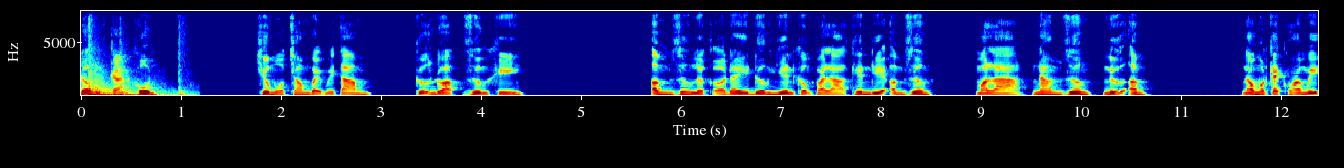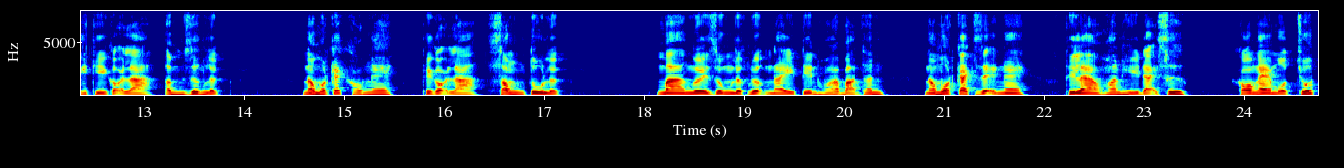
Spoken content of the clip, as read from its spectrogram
Câu đồng cản khôn Chương 178 Cưỡng đoạt dương khí Âm dương lực ở đây đương nhiên không phải là thiên địa âm dương, mà là nam dương, nữ âm. Nói một cách hoa mỹ thì gọi là âm dương lực. Nói một cách khó nghe thì gọi là song tu lực. Mà người dùng lực lượng này tiến hóa bản thân, nói một cách dễ nghe thì là hoan hỷ đại sư. Khó nghe một chút,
